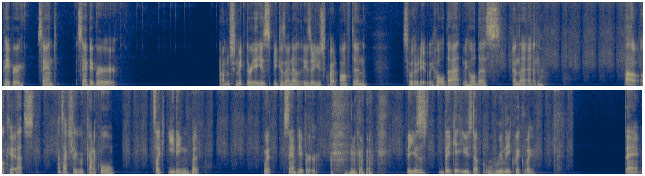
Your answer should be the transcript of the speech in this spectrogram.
Paper, sand, sandpaper. I'm just gonna make three of these because I know that these are used quite often. So what do we do? We hold that, we hold this, and then... Oh, okay, that's that's actually kind of cool. It's like eating, but with sandpaper. they use they get used up really quickly. Dang.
